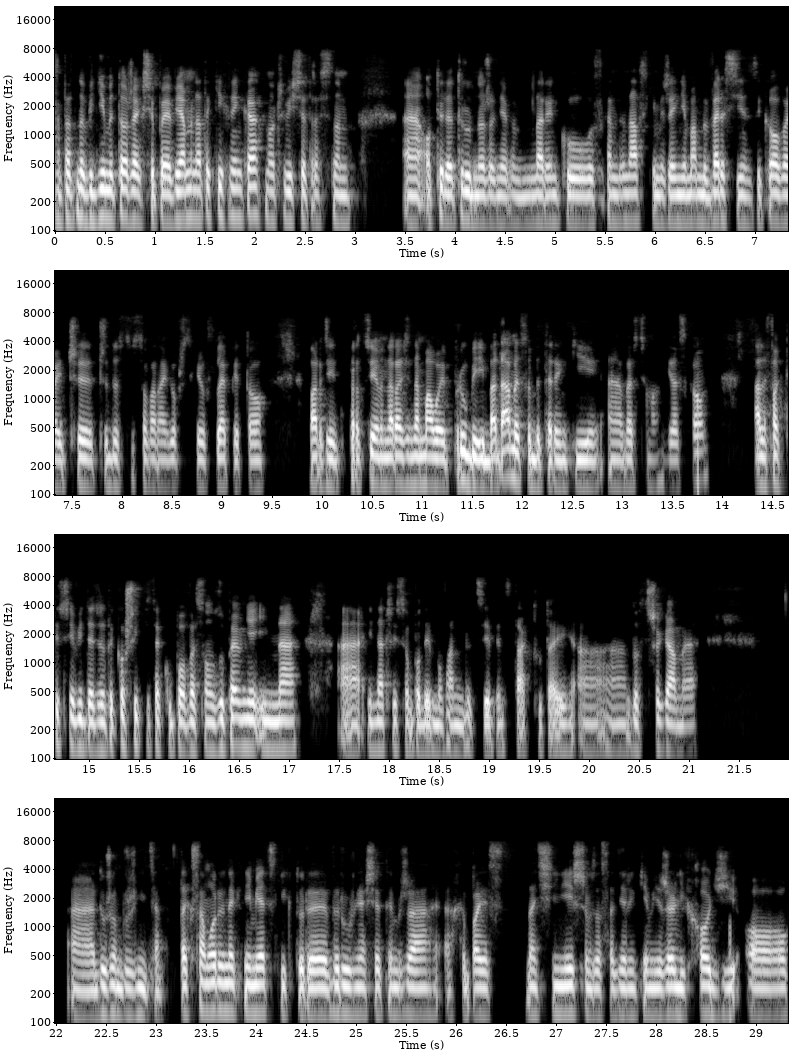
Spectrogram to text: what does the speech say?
na pewno widzimy to, że jak się pojawiamy na takich rynkach, no oczywiście teraz jest nam o tyle trudno, że nie wiem, na rynku skandynawskim, jeżeli nie mamy wersji językowej czy, czy dostosowanego wszystkiego w sklepie, to bardziej pracujemy na razie na małej próbie i badamy sobie te rynki e, wersją angielską, ale faktycznie widać, że te koszyki zakupowe są zupełnie inne, e, inaczej są podejmowane decyzje, więc tak, tutaj dostrzegamy E, dużą różnicę. Tak samo rynek niemiecki, który wyróżnia się tym, że chyba jest najsilniejszym w zasadzie rynkiem, jeżeli chodzi o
